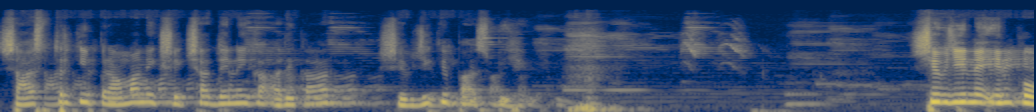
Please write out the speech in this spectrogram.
शास्त्र की प्रामाणिक शिक्षा देने का अधिकार शिव जी के पास भी है। शिव जी ने इनको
